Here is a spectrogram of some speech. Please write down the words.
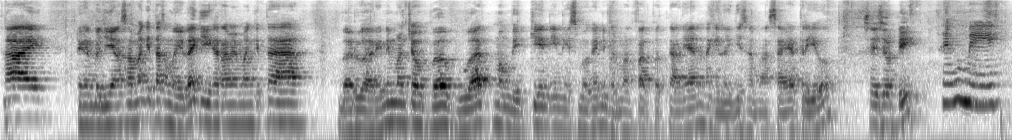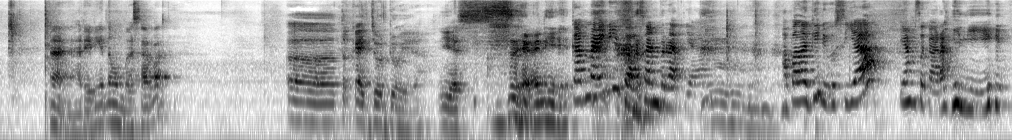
Hai, dengan baju yang sama kita kembali lagi karena memang kita baru hari ini mencoba buat membuat ini. Semoga ini bermanfaat buat kalian. Lagi-lagi sama saya Trio. Saya Jordi. Saya Ume. Nah, hari ini kita membahas apa? Eh, terkait jodoh ya. Yes, ini Karena ini bahasan berat ya. Apalagi di usia yang sekarang ini.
